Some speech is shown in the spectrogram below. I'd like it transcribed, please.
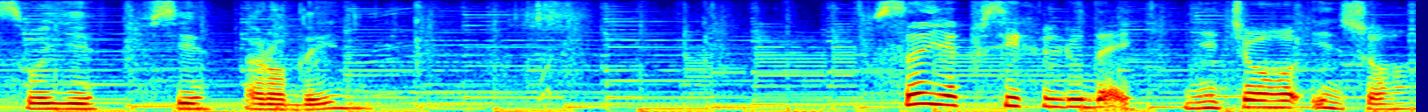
своїй всі родині. Все як всіх людей, нічого іншого.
